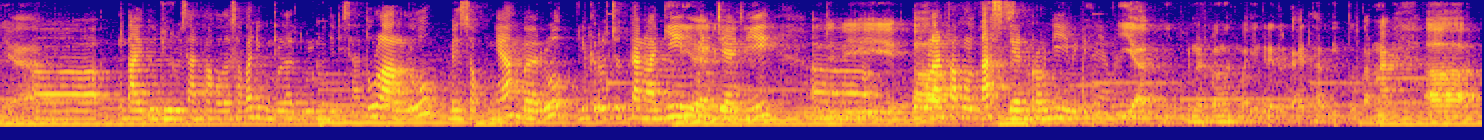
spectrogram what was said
Ya. eh, entah itu jurusan fakultas apa dikumpulkan dulu menjadi satu, lalu besoknya baru dikerucutkan lagi Iya, menjadi eh, Menjadi, kumpulan eh, fakultas dan prodi begitu ya. Mas? Iya, benar banget Mbak Indri terkait hal itu. Karena uh,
